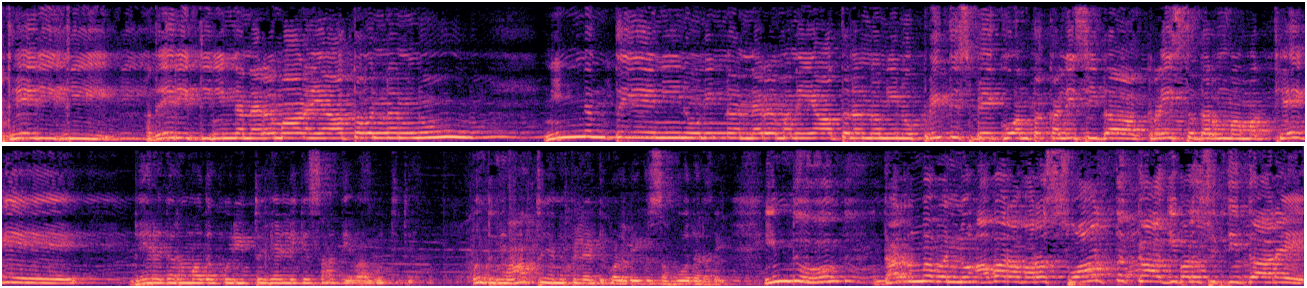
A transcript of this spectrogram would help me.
ಅದೇ ರೀತಿ ಅದೇ ರೀತಿ ನಿನ್ನ ನೆರೆಮನೆಯಾತವನನ್ನು ನಿನ್ನಂತೆಯೇ ನೀನು ನಿನ್ನ ನೆರೆಮನೆಯಾತನನ್ನು ನೀನು ಪ್ರೀತಿಸಬೇಕು ಅಂತ ಕಲಿಸಿದ ಕ್ರೈಸ್ತ ಧರ್ಮ ಮತ್ತೇಗೆ ಬೇರೆ ಧರ್ಮದ ಕುರಿತು ಹೇಳಲಿಕ್ಕೆ ಸಾಧ್ಯವಾಗುತ್ತದೆ? ಒಂದು ಮಾತು ನೆನಪಿನಲ್ಲಿಟ್ಟುಕೊಳ್ಳಬೇಕು ಸಹೋದರರೇ. ಇಂದು ಧರ್ಮವನ್ನು ಅವರವರ ಸ್ವಾರ್ಥಕ್ಕಾಗಿ ಬಳಸುತ್ತಿದ್ದಾರೆ.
